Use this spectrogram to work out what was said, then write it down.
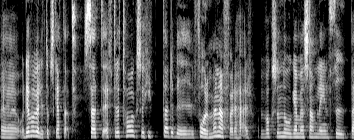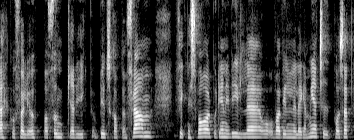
eh, och det var väldigt uppskattat. Så att efter ett tag så hittade vi formerna för det här. Vi var också noga med att samla in feedback och följa upp vad funkade, gick budskapen fram? Fick ni svar på det ni ville och, och vad ville ni lägga mer tid på? Så att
